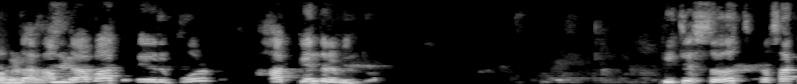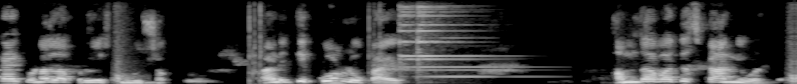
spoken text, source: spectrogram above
अहमदाबाद एअरपोर्ट हा केंद्रबिंदू आहे. तिथे सहज कसा काय कोणाला प्रवेश मिळू शकतो आणि ते कोण लोक आहेत? अहमदाबादच का निवडलं?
